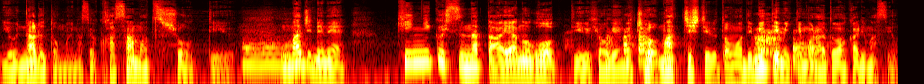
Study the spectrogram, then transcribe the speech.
ようになると思いますよ。笠松翔っていう。マジでね、筋肉質になった綾野剛っていう表現が超マッチしてると思うんで、見てみてもらうとわかりますよ。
